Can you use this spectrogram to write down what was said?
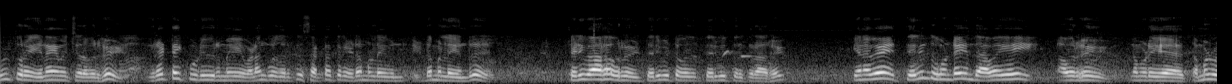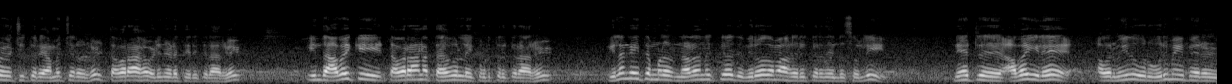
உள்துறை இணையமைச்சர் அவர்கள் இரட்டை குடியுரிமையை வழங்குவதற்கு சட்டத்தில் இடமில்லை இடமில்லை என்று தெளிவாக அவர்கள் தெரிவித்த தெரிவித்திருக்கிறார்கள். எனவே தெரிந்து கொண்டே இந்த அவையை அவர்கள் நம்முடைய தமிழ் வளர்ச்சித்துறை அமைச்சர் அவர்கள் தவறாக வழிநடத்தியிருக்கிறார்கள். இந்த அவைக்கு தவறான தகவலை கொடுத்திருக்கிறார்கள். இலங்கை தமிழர் நலனுக்கு அது விரோதமாக இருக்கிறது என்று சொல்லி நேற்று அவையிலே அவர் மீது ஒரு உரிமை மீறல்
